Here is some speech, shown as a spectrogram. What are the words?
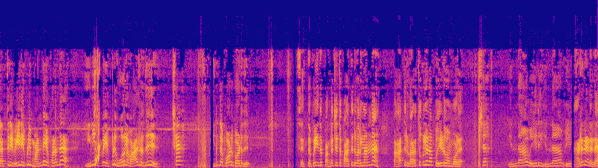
கத்திரி வெயில் இப்படி மண்டையை பழந்த இனி நம்ம எப்படி ஊர்ல வாழ்றது ச்சே இந்த போடு போடுது செத்த போய் இந்த பங்கச்சத்தை பார்த்துட்டு வரலாம்னா பார்த்துட்டு வரத்துக்குள்ள நான் போயிடுவோம் போல சே என்ன வெயில் என்ன வெயில் அடடடட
